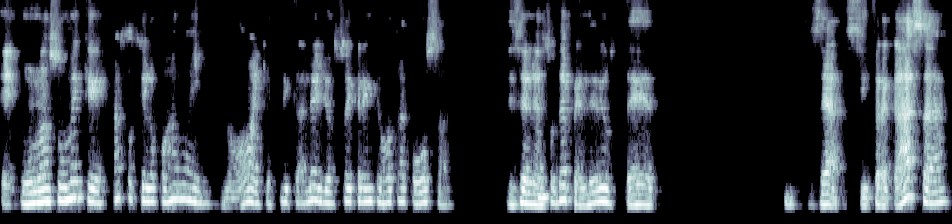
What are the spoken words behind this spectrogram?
eh, uno asume que, ah, porque lo cojan ahí. No, hay que explicarle, ellos se creen que es otra cosa. Dicen, eso depende de usted. O sea, si fracasa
